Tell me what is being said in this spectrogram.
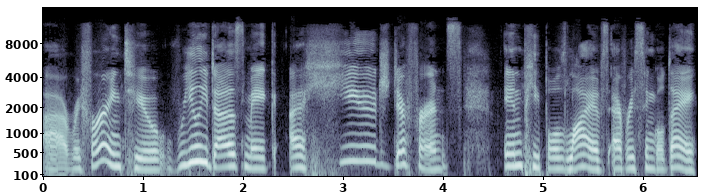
uh, referring to, really does make a huge difference in people's lives every single day.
